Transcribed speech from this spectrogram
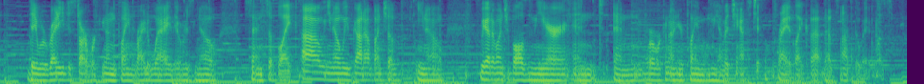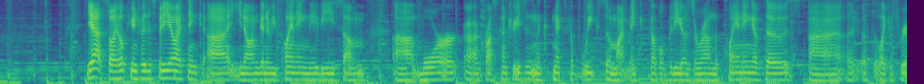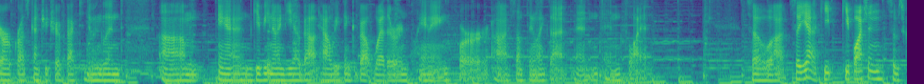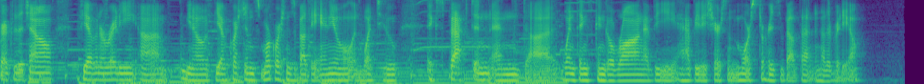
They were ready to start working on the plane right away. There was no sense of like, oh, you know, we've got a bunch of, you know, we got a bunch of balls in the air and and we're working on your plane when we have a chance to, right? Like that that's not the way it was yeah, so I hope you enjoyed this video. I think, uh, you know, I'm going to be planning maybe some uh, more uh, cross countries in the next couple weeks. So I might make a couple videos around the planning of those, uh, like a three hour cross country trip back to New England. Um, and give you an idea about how we think about weather and planning for uh, something like that and, and fly it. So, uh, so yeah, keep keep watching. Subscribe to the channel if you haven't already. Um, you know, if you have questions, more questions about the annual and what to expect and and uh, when things can go wrong, I'd be happy to share some more stories about that in another video.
